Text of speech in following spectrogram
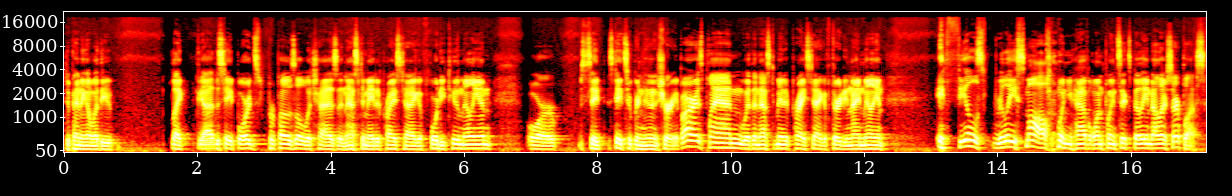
depending on whether you like uh, the state board's proposal, which has an estimated price tag of 42 million, or State, State Superintendent Sherri Ybarra's plan with an estimated price tag of 39 million. It feels really small when you have a 1.6 billion dollar surplus.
